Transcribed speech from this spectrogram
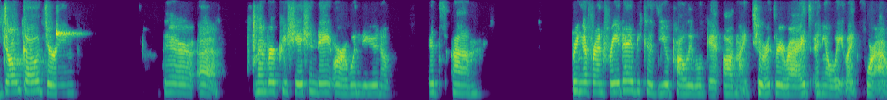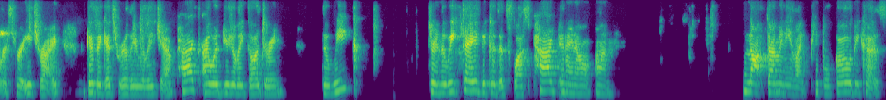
don't go during their uh, member appreciation day or when do you know it's um bring a friend free day because you probably will get on like two or three rides and you'll wait like four hours for each ride because it gets really really jam packed i would usually go during the week during the weekdays because it's less packed and i know um not that many like people go because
